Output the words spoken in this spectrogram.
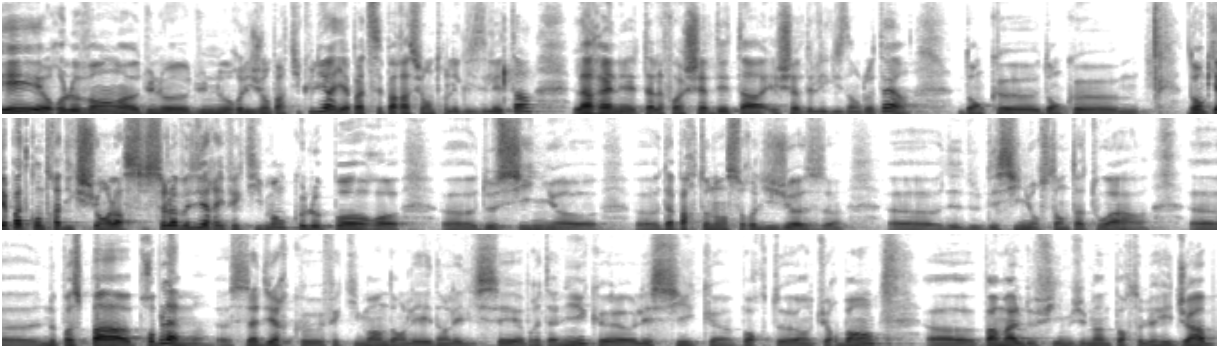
et relevant euh, d'une religion particulière. Il n'y a pas de séparation entre l'Église et l'État. La reine est à la fois chef d'État et chef de l'Église d'Angleterre. Donc, euh, donc, euh, donc, il n'y a pas de contradiction. Alors, cela veut dire effectivement que le port de signes d'appartenance religieuse, des, signes ostentatoires, ne pose pas problème. C'est-à-dire qu'effectivement, dans les, dans les lycées britanniques, les Sikhs portent un turban, pas mal de filles musulmanes portent le hijab,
